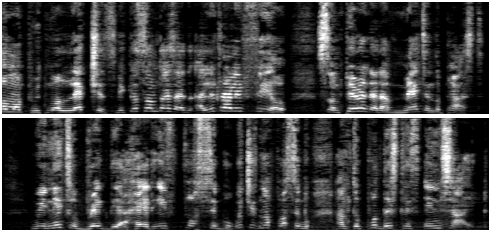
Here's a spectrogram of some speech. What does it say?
Come up with more lectures because sometimes I, I literally feel some parents that I've met in the past, we need to break their head if possible, which is not possible, and to put these things inside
